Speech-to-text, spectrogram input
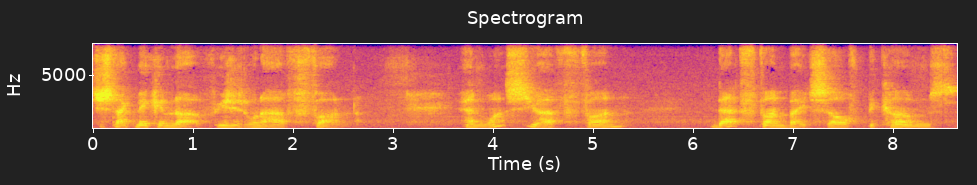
Just like making love, you just want to have fun. And once you have fun, that fun by itself becomes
